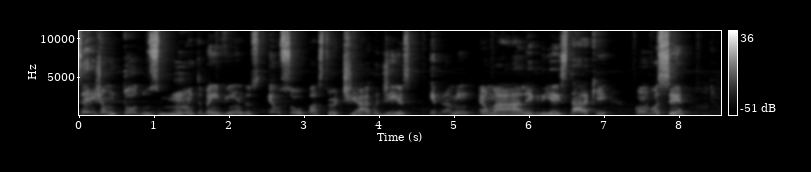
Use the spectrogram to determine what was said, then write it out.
Sejam todos muito bem-vindos. Eu sou o pastor Tiago Dias e para mim é uma alegria estar aqui com você.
